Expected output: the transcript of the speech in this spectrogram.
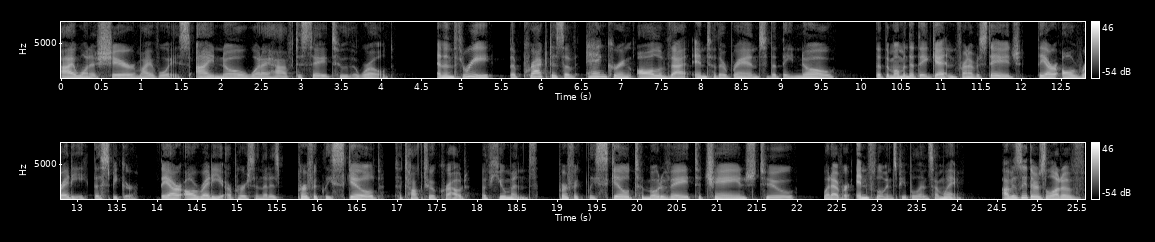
I want to share my voice. I know what I have to say to the world. And then three, the practice of anchoring all of that into their brand so that they know that the moment that they get in front of a stage, they are already the speaker. They are already a person that is perfectly skilled to talk to a crowd of humans, perfectly skilled to motivate, to change, to whatever, influence people in some way. Obviously, there's a lot of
